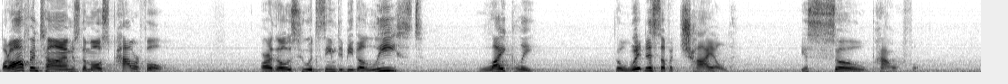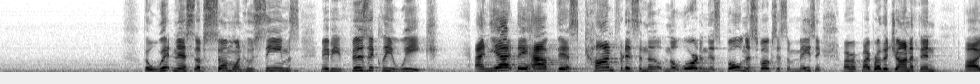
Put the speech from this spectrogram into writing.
But oftentimes, the most powerful are those who would seem to be the least likely. The witness of a child is so powerful. The witness of someone who seems maybe physically weak, and yet they have this confidence in the, in the Lord and this boldness. Folks, it's amazing. My, my brother Jonathan uh,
